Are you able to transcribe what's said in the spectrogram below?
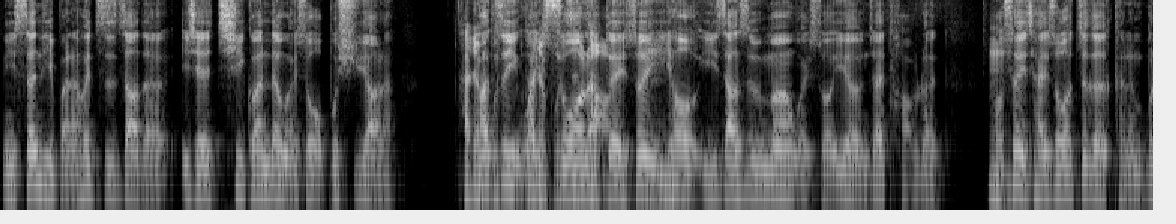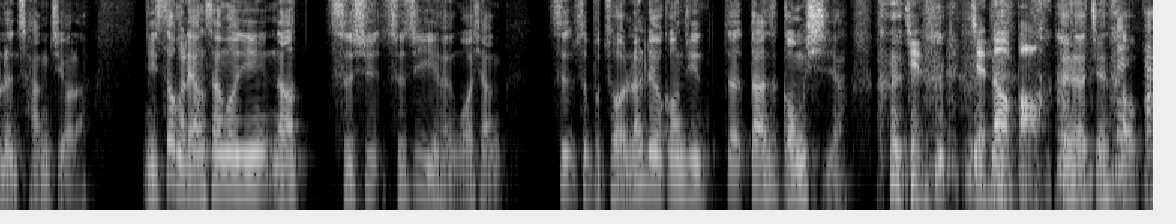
你身体本来会制造的一些器官认为说我不需要了。它自己萎缩了，对，所以以后胰脏是不是慢慢萎缩？也有人在讨论，哦，所以才说这个可能不能长久了。你瘦个两三公斤，然后持续持之以恒，我想是是不错。那六公斤，这当然是恭喜啊，减 减到宝，对啊，减到饱。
